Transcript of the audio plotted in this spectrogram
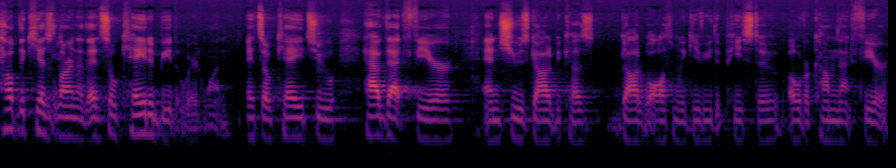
help the kids learn that it's okay to be the weird one. It's okay to have that fear and choose God because God will ultimately give you the peace to overcome that fear.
